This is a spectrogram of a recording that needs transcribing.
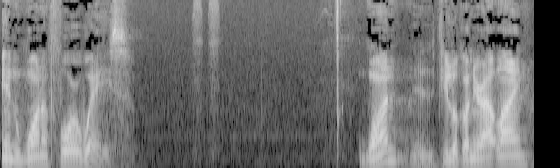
in one of four ways. One, if you look on your outline,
